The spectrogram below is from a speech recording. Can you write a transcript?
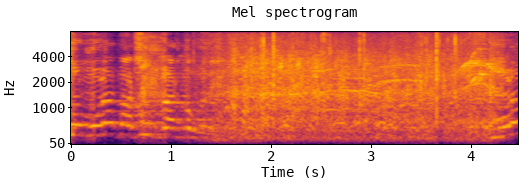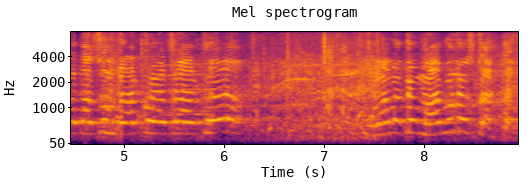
तो मुळापासून काढतो मध्ये मुळापासून काढतो याचा अर्थ तुम्हाला ते मारूनच टाकतात.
